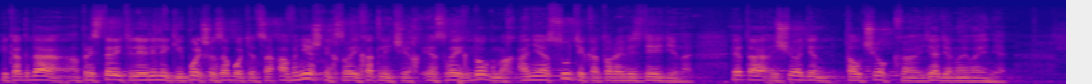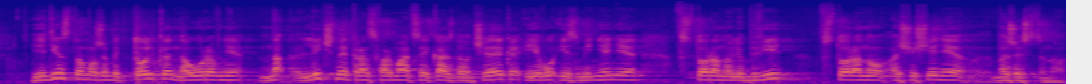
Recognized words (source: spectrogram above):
И когда представители религии больше заботятся о внешних своих отличиях и о своих догмах, а не о сути, которая везде едина, это еще один толчок к ядерной войне. Единство может быть только на уровне личной трансформации каждого человека и его изменения в сторону любви, в сторону ощущения божественного.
